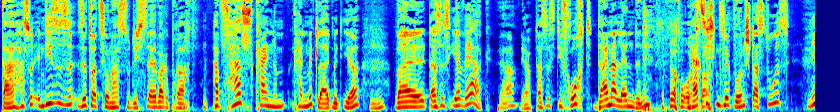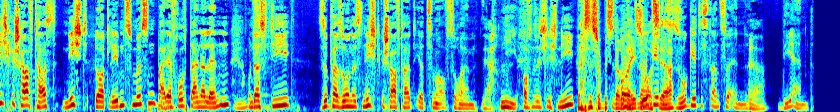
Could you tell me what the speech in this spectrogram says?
da hast du, in diese Si- Situation hast du dich selber gebracht. Hab fast keine, kein Mitleid mit ihr, weil das ist ihr Werk, ja? Ja. Das ist die Frucht deiner Lenden. Oh Herzlichen Glückwunsch, dass du es nicht geschafft hast, nicht dort leben zu müssen, bei der Frucht deiner Lenden, und dass die diese Person es nicht geschafft hat, ihr Zimmer aufzuräumen. Ja. Nie. Offensichtlich nie. Das ist schon ein bisschen darüber Und so hinaus, geht ja. es, so geht es dann zu Ende. Ja. The end.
